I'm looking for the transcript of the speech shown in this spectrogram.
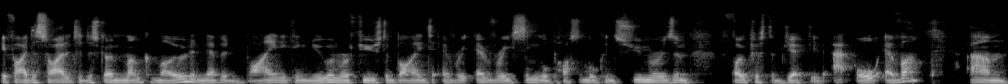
if I decided to just go monk mode and never buy anything new and refuse to buy into every every single possible consumerism focused objective at all ever, um,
